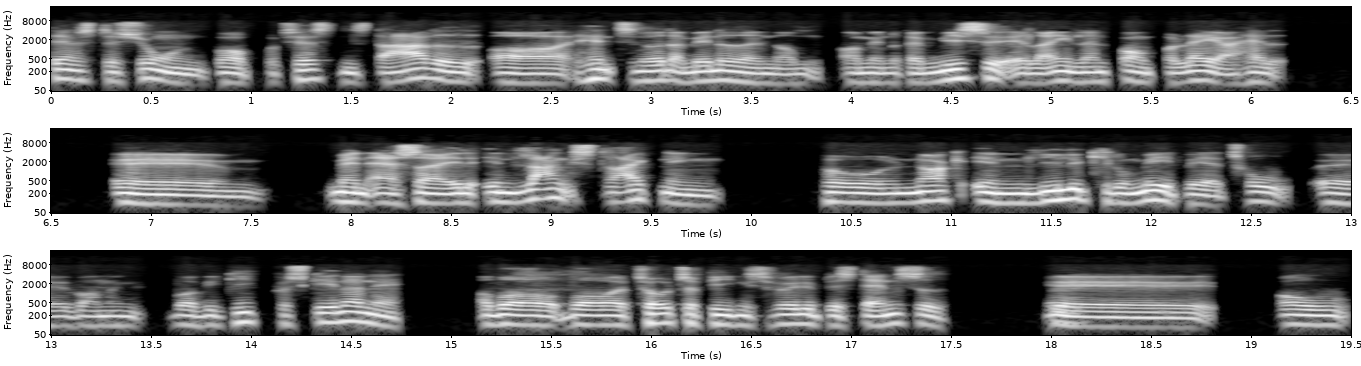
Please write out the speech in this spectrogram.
den station, hvor protesten startede, og hen til noget, der mindede om, om en remise eller en eller anden form for lagerhal. Øhm, men altså et, en lang strækning på nok en lille kilometer, vil jeg tro, øh, hvor, man, hvor vi gik på skinnerne, og hvor, hvor togtrafikken selvfølgelig blev stanset, mm. øh, og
